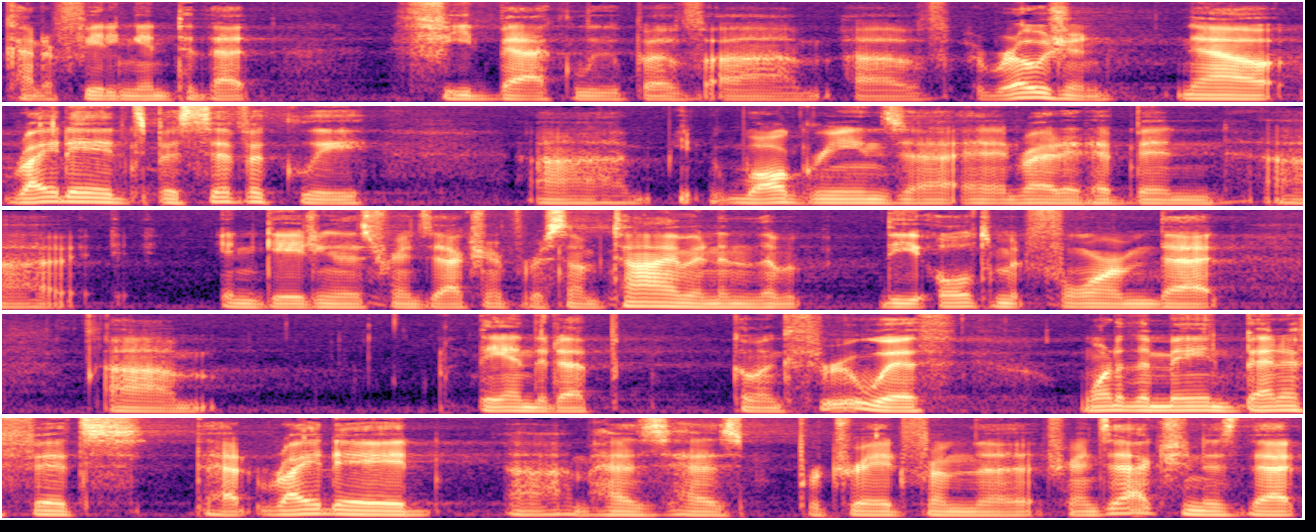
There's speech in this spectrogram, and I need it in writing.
kind of feeding into that feedback loop of, um, of erosion. Now, Rite Aid specifically, uh, Walgreens uh, and Rite Aid have been uh, engaging in this transaction for some time, and in the the ultimate form that um, they ended up going through with, one of the main benefits that Rite Aid um, has has portrayed from the transaction is that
